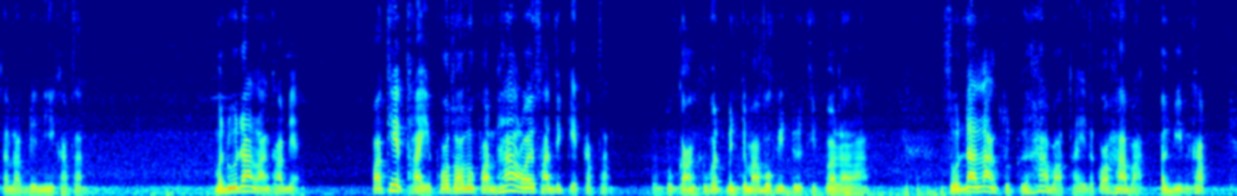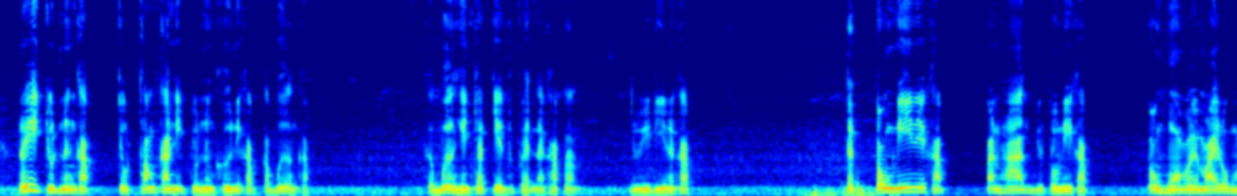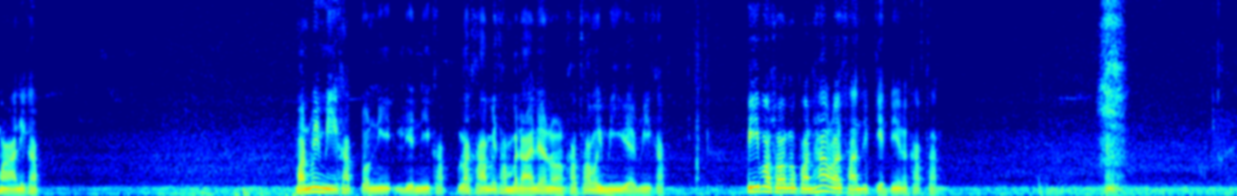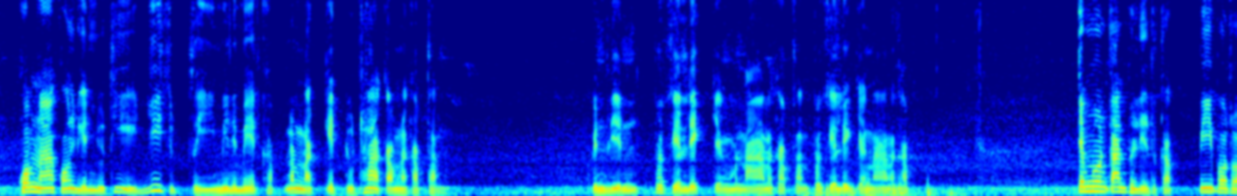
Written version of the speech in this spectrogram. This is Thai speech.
สำหรับเดือนนี้ครับท่านมาดูด้านหลังครับเนี่ย ประเทศไทยพศ2537ครับท่านส่วนตรงกลางคือวัดเบญจมาบพิตรดุสิตวราราม ส่วนด้านล่างสุดคือ 5 บาทไทยแล้วก็ 5 บาทอันบินครับ แล้วอีกจุดหนึ่งครับ จุดสำคัญอีกจุดหนึ่งคือนี่ครับกระเบื้องครับกระเบื้องเห็นชัดเจนทุกแผ่นนะครับท่านดูดีๆนะครับ แต่ตรงนี้นี่ครับ ปัญหาอยู่ตรงนี้ครับ ตรงหัวใบไม้ลงมานี่ครับ มันไม่มีครับตอนนี้เหรียญนี้ครับราคาไม่ธรรมดาแน่นอนครับ ถ้าไม่มีแบบนี้ครับ ปีพศ2537 นี้นะครับท่าน ความหนาของเหรียญอยู่ที่ 24มิลลิเมตรครับ น้ำหนัก 7.5 กรัมนะครับท่าน เป็นเหรียญพระเศียรเล็กอย่างหนานะครับท่านพระเศียรเล็กอย่างหนานะครับจำนวนการผลิตครับ ปี พศ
